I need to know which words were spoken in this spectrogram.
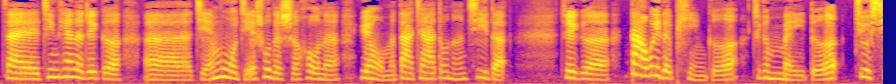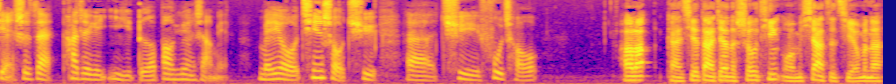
在今天的这个呃节目结束的时候呢，愿我们大家都能记得，这个大卫的品格，这个美德就显示在他这个以德报怨上面，没有亲手去呃去复仇。好了，感谢大家的收听，我们下次节目呢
